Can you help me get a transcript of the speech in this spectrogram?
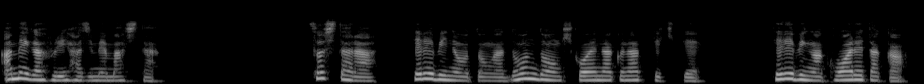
雨が降り始めました。そしたらテレビの音がどんどん聞こえなくなってきて、テレビが壊れたか、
